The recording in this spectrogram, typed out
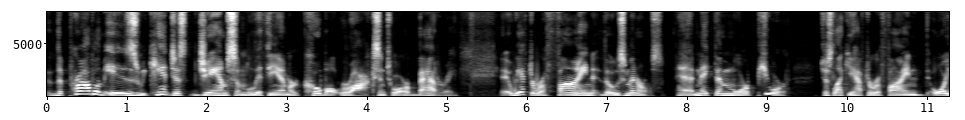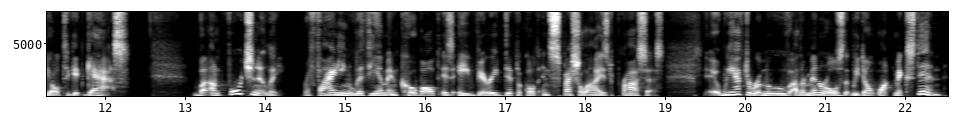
The problem is we can't just jam some lithium or cobalt rocks into our battery. We have to refine those minerals, uh, make them more pure, just like you have to refine oil to get gas. But unfortunately, refining lithium and cobalt is a very difficult and specialized process. Uh, we have to remove other minerals that we don't want mixed in.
